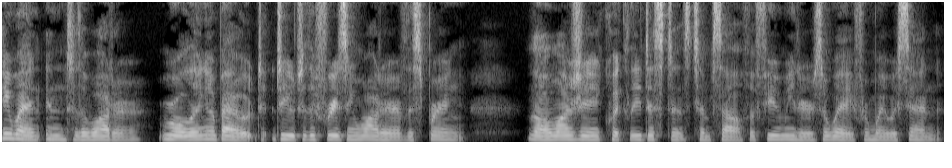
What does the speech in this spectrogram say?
He went into the water, rolling about due to the freezing water of the spring. Wangji quickly distanced himself a few meters away from Wei Wuxian.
